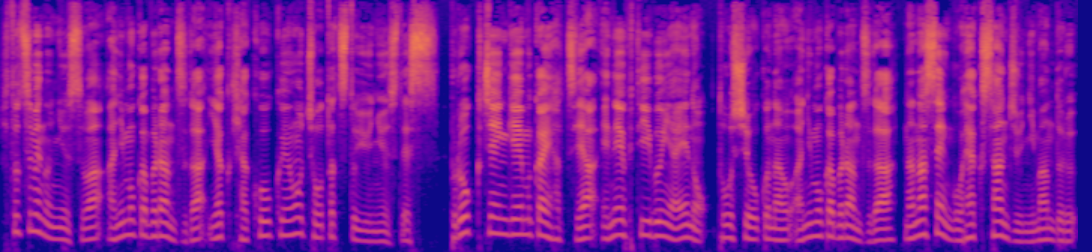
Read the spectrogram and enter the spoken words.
一つ目のニュースはアニモカブランズが約100億円を調達というニュースです。ブロックチェーンゲーム開発や NFT 分野への投資を行うアニモカブランズが7532万ドル、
